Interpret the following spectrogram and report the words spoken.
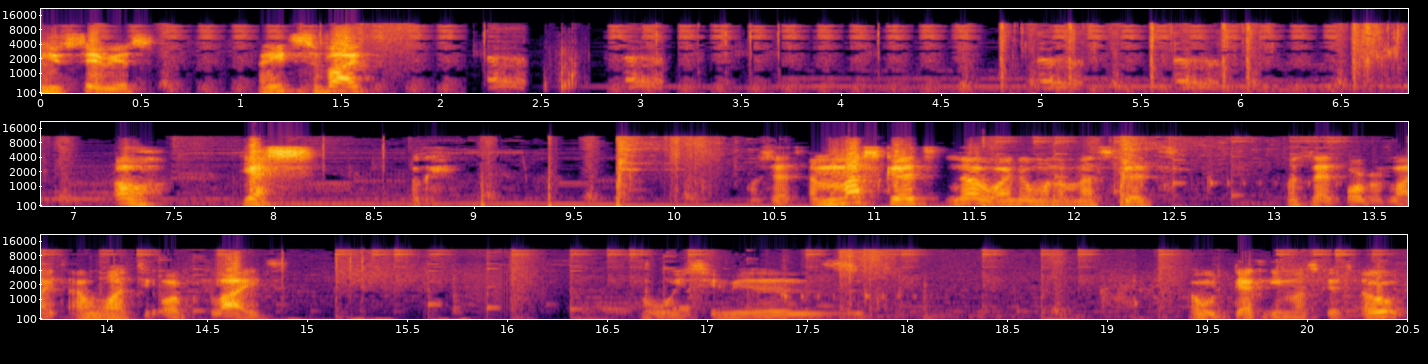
Are you serious? I need to survive. Oh, yes! Okay. What's that? A musket? No, I don't want a musket. What's that? Orb of light. I want the orb of light. Oh, are you serious? Oh, deadly musket. Oh!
